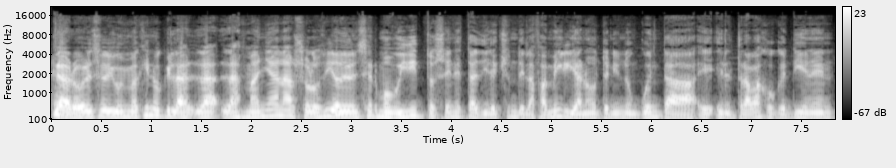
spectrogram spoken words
claro, eso digo, me imagino que las mañanas o los días deben ser moviditos en esta dirección de la familia, ¿no? Teniendo en cuenta eh, el trabajo que tienen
